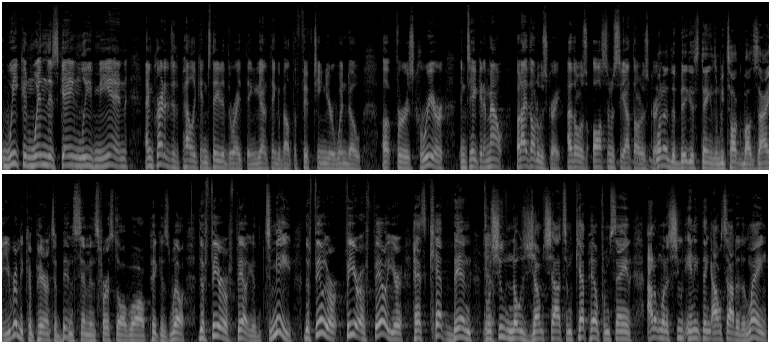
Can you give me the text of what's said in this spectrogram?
we can win this game, leave me in. And credit to the Pelicans, they did the right thing. You got to think about the 15 year window uh, for his career and taking him out. But I thought it was great. I thought it was awesome to see. I thought it was great. One of the biggest things, and we talk about Zion, you really compare him to Ben Simmons, first overall pick as well. The fear of failure. To me, the fear, fear of failure has kept Ben from yes. shooting those jump shots and kept him from saying, I don't want to shoot anything outside of the lane.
